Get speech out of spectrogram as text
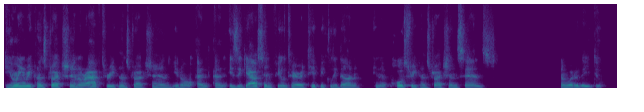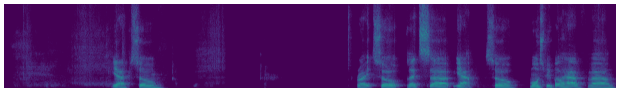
during reconstruction or after reconstruction? You know, and, and is a Gaussian filter typically done in a post-reconstruction sense, and what do they do? Yeah, so, right, so let's, uh, yeah, so most people have, um,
